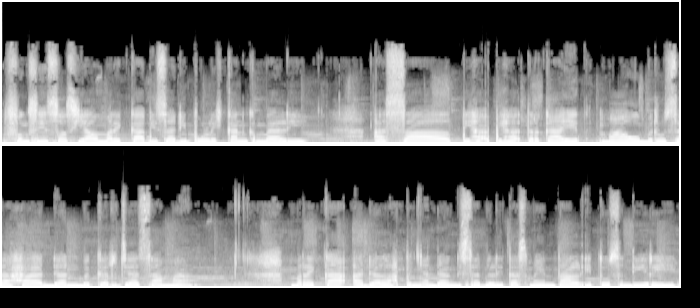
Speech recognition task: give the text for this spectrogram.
Fungsi sosial mereka bisa dipulihkan kembali. Asal pihak-pihak terkait mau berusaha dan bekerja sama. Mereka adalah penyandang disabilitas mental itu sendiri,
